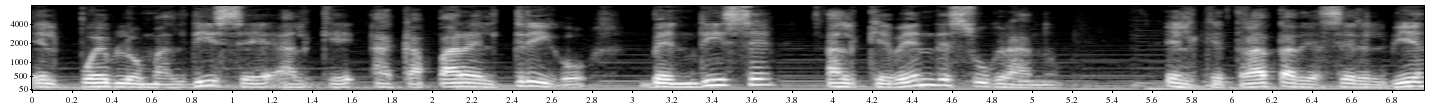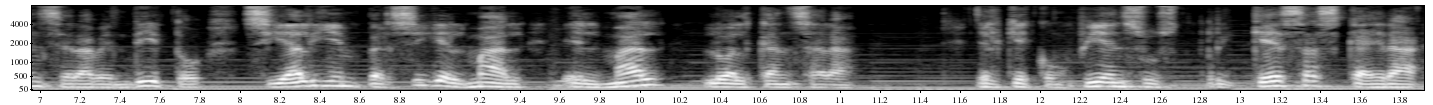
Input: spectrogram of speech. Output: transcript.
El pueblo maldice al que acapara el trigo, bendice al que vende su grano. El que trata de hacer el bien será bendito, si alguien persigue el mal, el mal lo alcanzará. El que confía en sus riquezas caerá,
